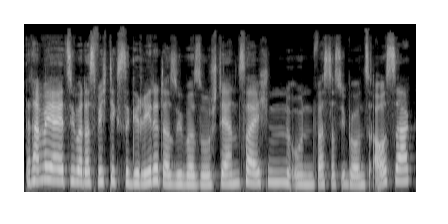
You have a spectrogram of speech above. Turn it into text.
Dann haben wir ja jetzt über das Wichtigste geredet, also über so Sternzeichen und was das über uns aussagt.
